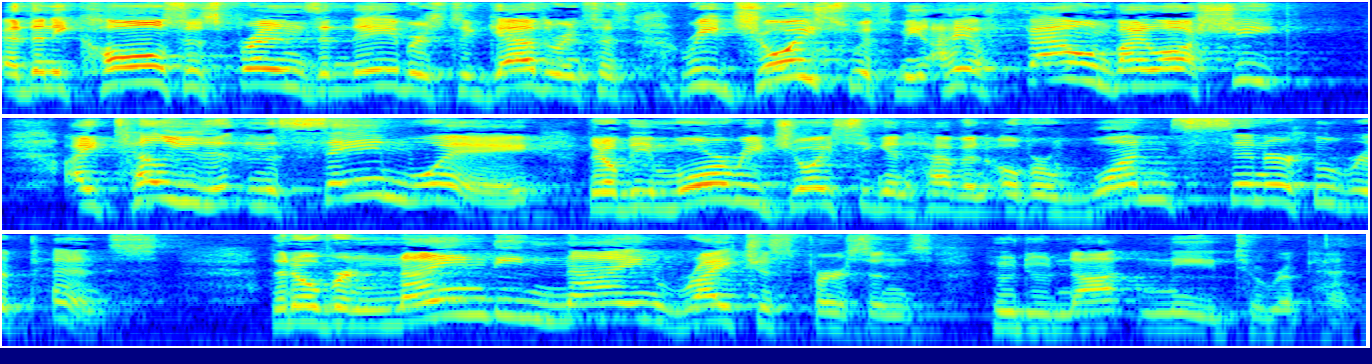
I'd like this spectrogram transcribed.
And then he calls his friends and neighbors together and says, Rejoice with me, I have found my lost sheep. I tell you that in the same way, there will be more rejoicing in heaven over one sinner who repents than over 99 righteous persons who do not need to repent.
